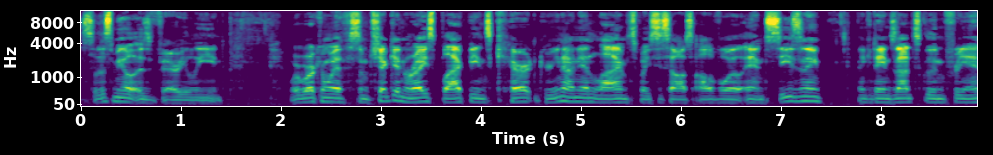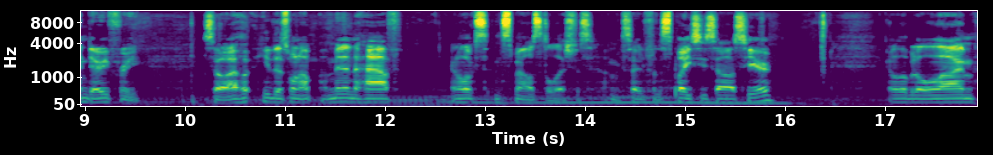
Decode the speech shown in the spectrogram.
So this meal is very lean. We're working with some chicken, rice, black beans, carrot, green onion, lime, spicy sauce, olive oil, and seasoning. And contains nuts, gluten-free, and dairy-free. So I heat this one up a minute and a half, and it looks and smells delicious. I'm excited for the spicy sauce here. Got a little bit of lime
